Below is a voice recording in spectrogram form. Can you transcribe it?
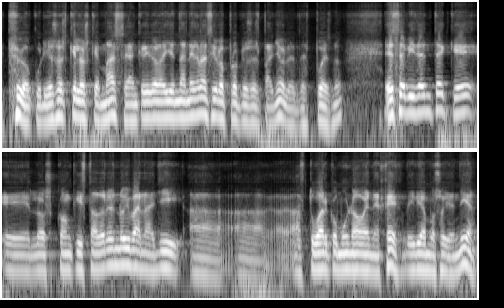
lo curioso es que los que más se han creído la leyenda negra han sido los propios españoles después. ¿no? Es evidente que eh, los conquistadores no iban allí a, actuar como una ONG, diríamos hoy en día.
